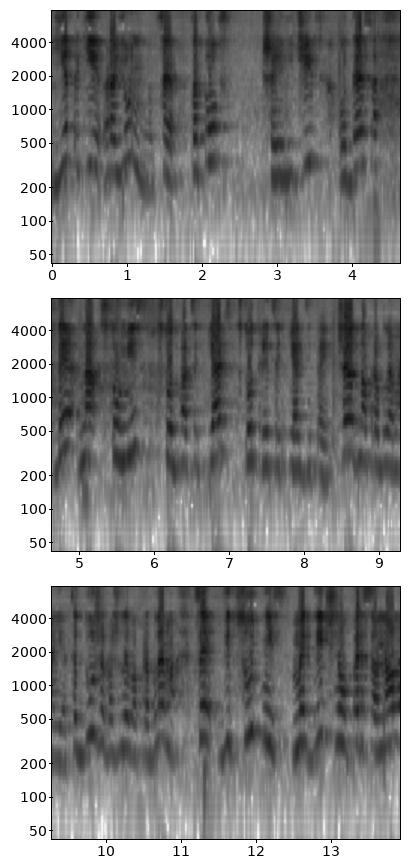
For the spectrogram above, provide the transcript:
Є такі райони, це Котовськ, Шейлічівськ, Одеса, де на 100 місць 125-135 дітей. Ще одна проблема є. Це дуже важлива проблема. Це відсутність медичного персоналу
